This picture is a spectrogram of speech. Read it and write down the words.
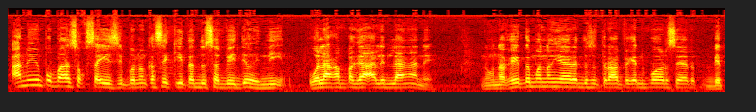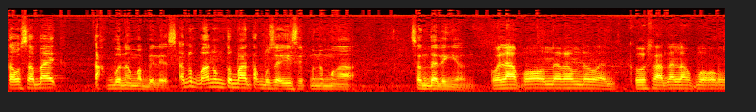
ano yung pumasok sa isip mo nung kasi kita doon sa video, hindi, wala kang pag-aalinlangan eh. Nung nakita mo nangyari doon sa traffic enforcer, bitaw sa bike, takbo ng mabilis. Ano, anong tumatakbo sa isip mo ng mga sandaling yon? Wala po akong naramdaman. Kusa na lang po akong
